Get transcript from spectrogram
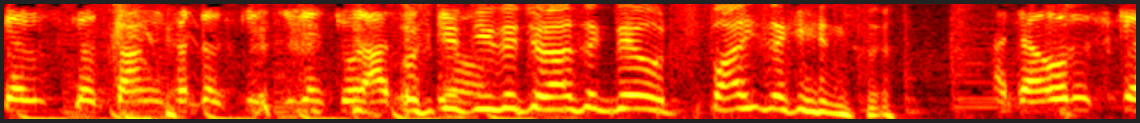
कर उसके तंग कर दो उसकी चीज़ें चुरा सकते उसकी चीज़ें चुरा सकते हो फाइव सेकंड अच्छा और उसके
